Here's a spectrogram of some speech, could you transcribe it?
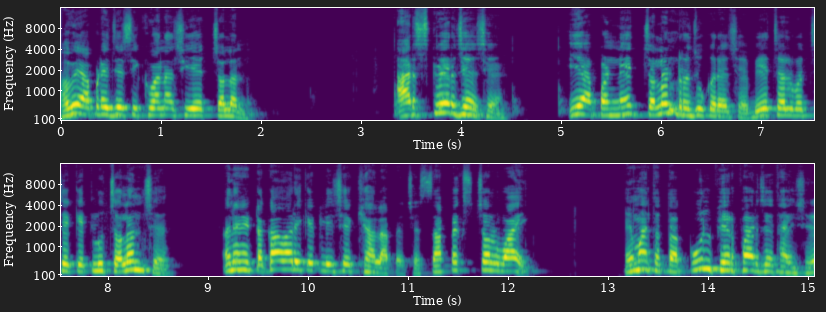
હવે આપણે જે શીખવાના છીએ ચલન. આર સ્ક્વેર જે છે, એ આપણને ચલન રજૂ કરે છે. બે ચલ વચ્ચે કેટલું ચલન છે અને એની ટકાવારી કેટલી છે ખ્યાલ આપે છે. સાપેક્ષ ચલ વાય એમાં થતા કુલ ફેરફાર જે થાય છે,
